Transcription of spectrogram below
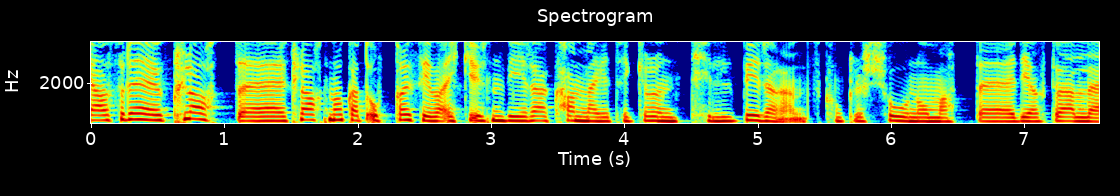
Ja, altså Det er jo klart, eh, klart, nok at oppdragsgiver ikke uten videre kan legge til grunn tilbyderens konklusjon om at eh, de aktuelle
